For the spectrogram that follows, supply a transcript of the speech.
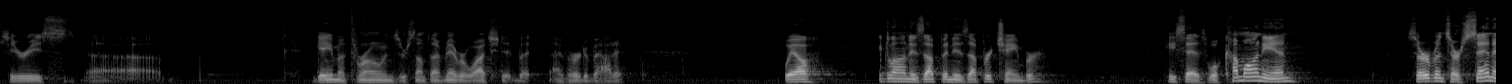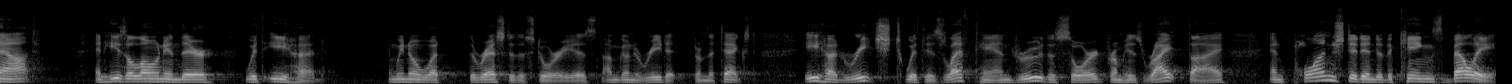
series, uh, Game of Thrones or something. I've never watched it, but I've heard about it. Well, Eglon is up in his upper chamber. He says, Well, come on in. Servants are sent out, and he's alone in there with Ehud. And we know what the rest of the story is. I'm going to read it from the text. Ehud reached with his left hand, drew the sword from his right thigh, and plunged it into the king's belly.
